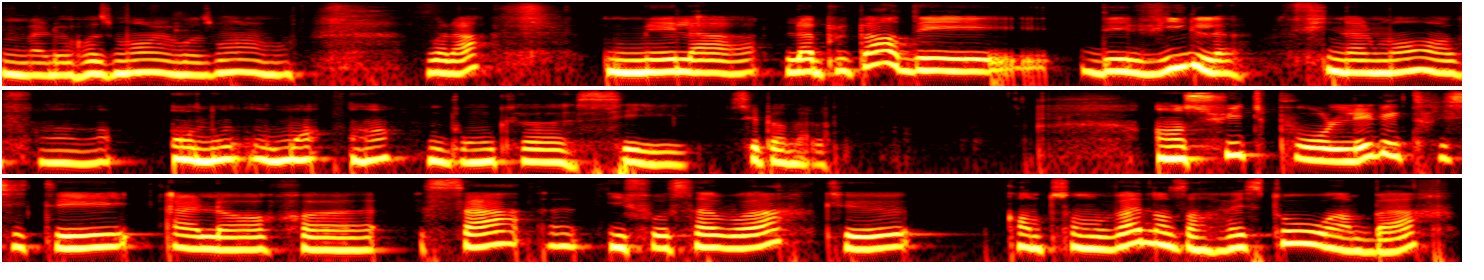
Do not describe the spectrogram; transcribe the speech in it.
Malheureusement, heureusement, voilà. Mais la, la plupart des, des villes, finalement, en ont au moins un, donc euh, c'est pas mal. Ensuite, pour l'électricité, alors euh, ça, il faut savoir que quand on va dans un resto ou un bar,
